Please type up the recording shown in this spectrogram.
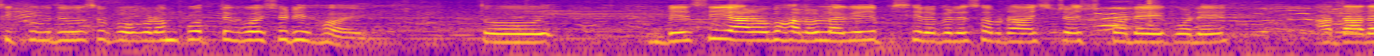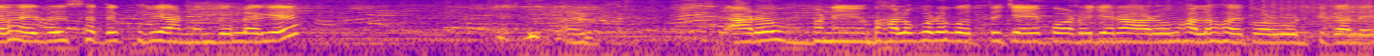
শিক্ষক দিবসের প্রোগ্রাম প্রত্যেক বছরই হয়। তো বেশি আরও ভালো লাগে যে ছেলেপেলে সব রাজ টাজ করে এ করে। আর দাদা ভাইদের সাথে খুবই আনন্দ লাগে। আর আরও মানে ভালো করে করতে চাই পরে যারা আরও ভালো হয় পরবর্তীকালে।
